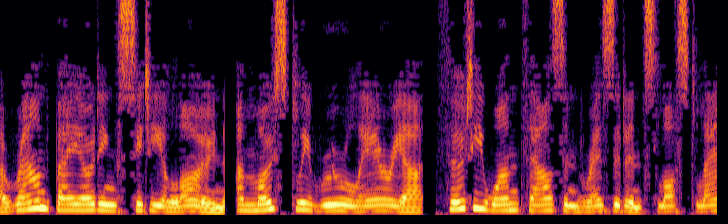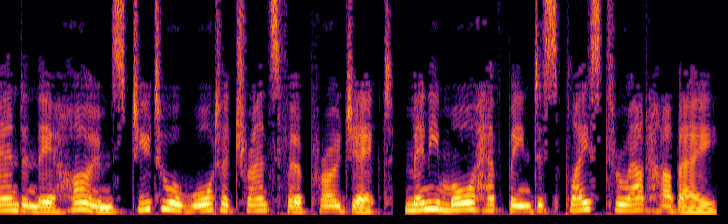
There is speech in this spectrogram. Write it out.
Around Baoding city alone, a mostly rural area, 31,000 residents lost land and their homes due to a water transfer project, many more have been displaced throughout Hebei.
